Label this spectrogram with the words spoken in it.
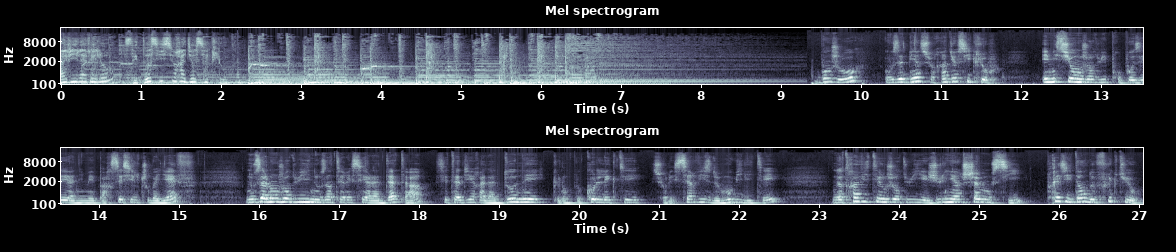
Ma ville à vélo, c'est aussi sur Radio Cyclo. Bonjour, vous êtes bien sur Radio Cyclo. Émission aujourd'hui proposée et animée par Cécile Choubaïev. Nous allons aujourd'hui nous intéresser à la data, c'est-à-dire à la donnée que l'on peut collecter sur les services de mobilité. Notre invité aujourd'hui est Julien Chamoussi, président de Fluctuo.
